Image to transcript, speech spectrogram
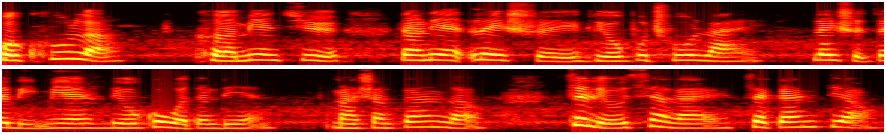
我哭了，可面具让泪泪水流不出来，泪水在里面流过我的脸。马上干了，再留下来，再干掉。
